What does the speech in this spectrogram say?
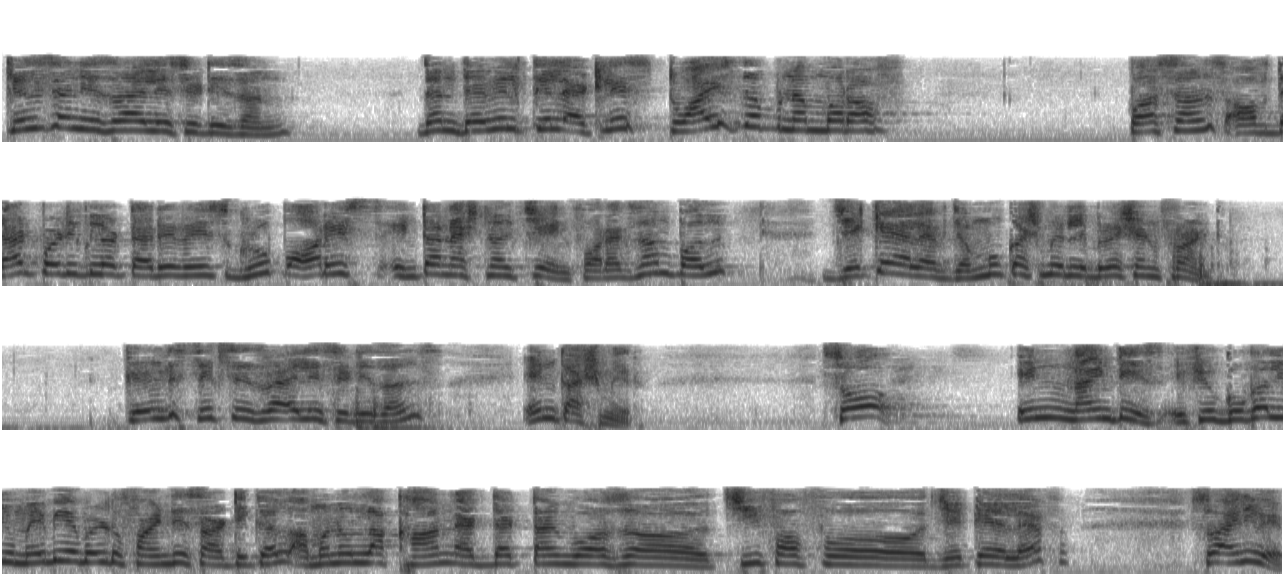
kills an Israeli citizen, then they will kill at least twice the number of persons of that particular terrorist group or its international chain. For example, JKLF, Jammu Kashmir Liberation Front killed six Israeli citizens in Kashmir. So, in 90s, if you Google, you may be able to find this article. Amanullah Khan at that time was uh, chief of uh, JKLF. So, anyway,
